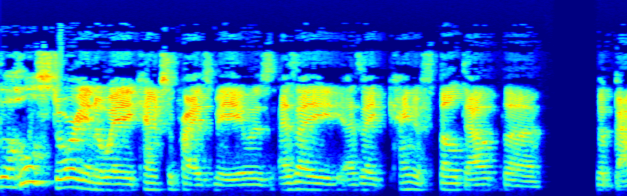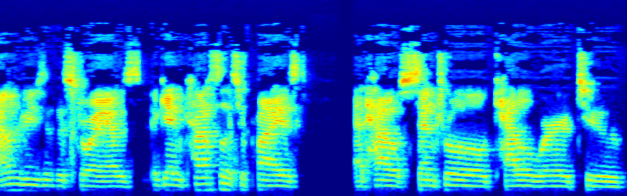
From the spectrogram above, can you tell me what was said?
The whole story, in a way, kind of surprised me. It was as I as I kind of felt out the the boundaries of the story. I was again constantly surprised at how central cattle were to,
